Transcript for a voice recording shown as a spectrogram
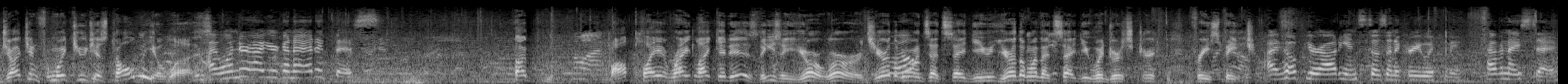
judging from what you just told me it was. I wonder how you're going to edit this. I, I'll play it right like it is. These are your words. You're the ones that said you. You're the one that said you would restrict free speech. I hope your audience doesn't agree with me. Have a nice day.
